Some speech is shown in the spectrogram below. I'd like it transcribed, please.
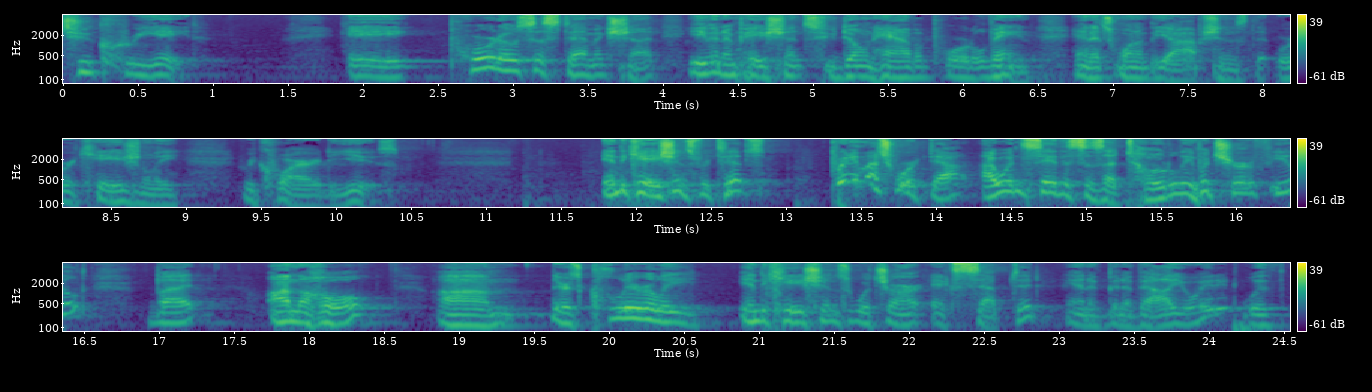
to create a portosystemic shunt, even in patients who don't have a portal vein. And it's one of the options that we're occasionally required to use. Indications for TIPS pretty much worked out. I wouldn't say this is a totally mature field, but on the whole, um, there's clearly indications which are accepted and have been evaluated with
